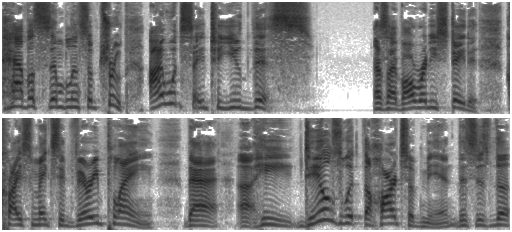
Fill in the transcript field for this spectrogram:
have a semblance of truth. I would say to you this as I've already stated, Christ makes it very plain that uh, he deals with the hearts of men. This is the,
